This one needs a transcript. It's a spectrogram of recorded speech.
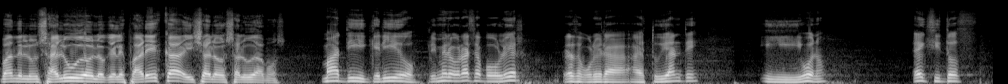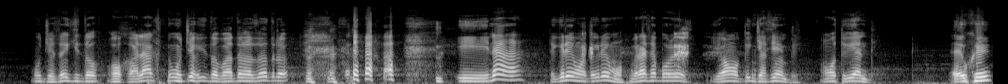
mándenle un saludo, lo que les parezca, y ya lo saludamos. Mati, querido, primero gracias por volver, gracias por volver a estudiante. Y bueno, éxitos, muchos éxitos, ojalá que muchos éxitos para todos nosotros. y nada, te queremos, te queremos. Gracias por ver. Y vamos pincha siempre, vamos estudiantes. Euge.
